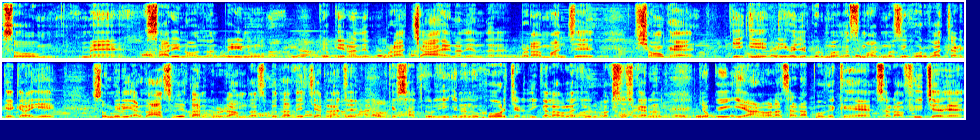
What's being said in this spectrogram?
ਸੋ ਮੈਂ ਸਾਰੀ ਨੌਜਵਾਨ ਪੀੜ੍ਹੀ ਨੂੰ, ਕਿਉਂਕਿ ਇਹਨਾਂ ਦੇ ਬੜਾ ਚਾਹ ਹੈ ਇਹਨਾਂ ਦੇ ਅੰਦਰ, ਬੜਾ ਮਨ 'ਚ ਸ਼ੌਂਕ ਹੈ ਕਿ ਇਹ ਇਹੋ ਜਿਹੇ ਗੁਰਮੁਖ ਸਮਾਗਮ ਅਸੀਂ ਹੋਰ ਵੱਧ ਚੜ ਕੇ ਕਰਾਈਏ। ਸੋ ਮੇਰੀ ਅਰਦਾਸ ਵੀ ਹੈ, ਧੰਨ ਗੁਰੂ ਰਾਮਦਾਸ ਪਿਤਾ ਦੇ ਚਰਨਾਂ 'ਚ ਕਿ ਸਤਿਗੁਰੂ ਜੀ ਇਹਨਾਂ ਨੂੰ ਹੋਰ ਚੜ੍ਹਦੀ ਕਲਾ ਵਾਲਾ ਜੀਵਨ ਬਖਸ਼ਿਸ਼ ਕਰਨ, ਕਿਉਂਕਿ ਇਹ ਆਉਣ ਵਾਲਾ ਸਾਡਾ ਭਵਿੱਖ ਹੈ, ਸਾਡਾ ਫਿਊਚਰ ਹੈ।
